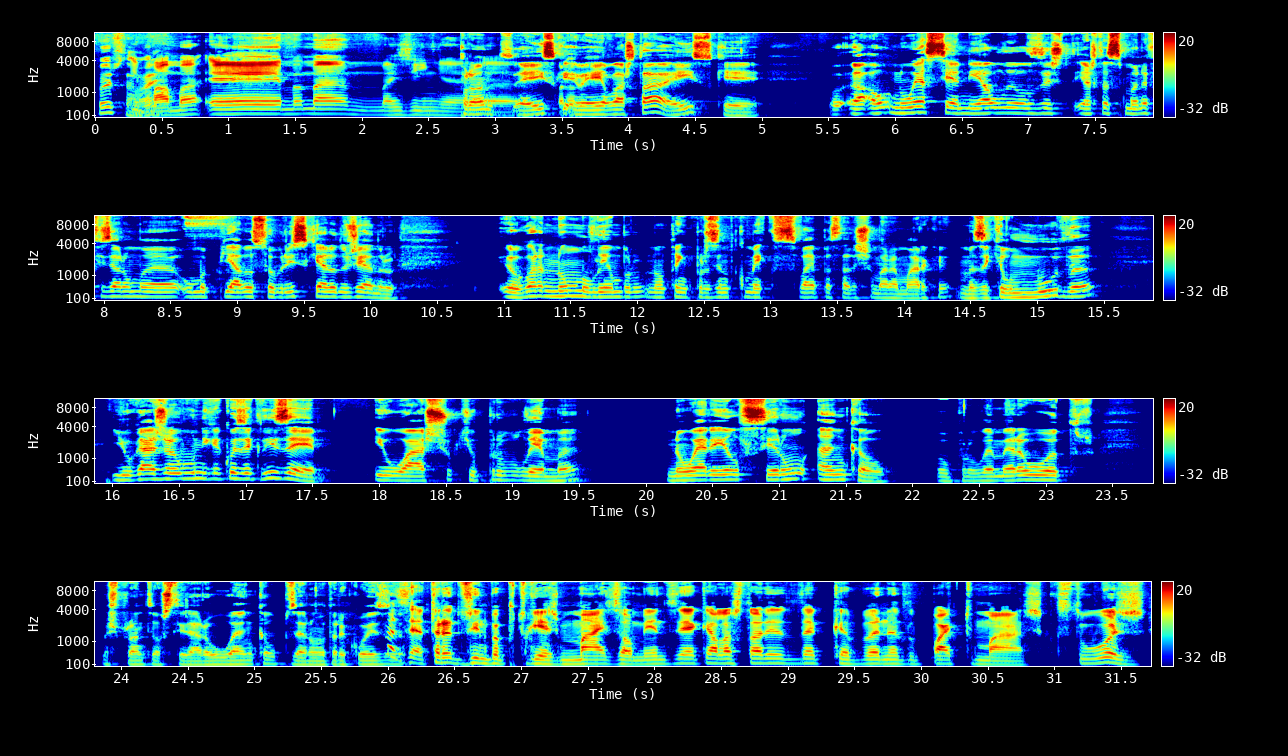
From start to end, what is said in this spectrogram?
Pois está E bem. Mama é mamã, mãezinha. Pronto, uh, é isso que é, lá está, é isso que é. No SNL eles este- esta semana fizeram uma, uma piada sobre isso que era do género. Eu agora não me lembro, não tenho presente como é que se vai passar a chamar a marca, mas aquilo muda e o gajo a única coisa que diz é eu acho que o problema não era ele ser um uncle, o problema era outro. Mas pronto, eles tiraram o uncle, puseram outra coisa. Mas é, traduzindo para português, mais ou menos, é aquela história da cabana do pai Tomás, que se tu hoje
